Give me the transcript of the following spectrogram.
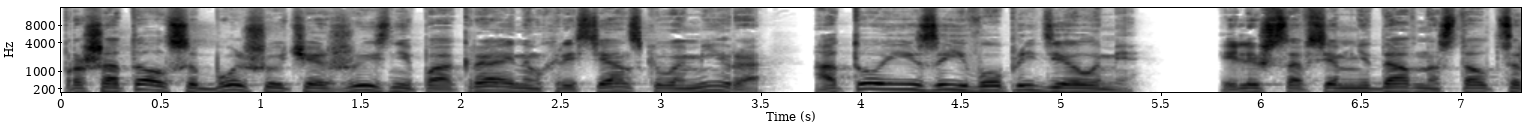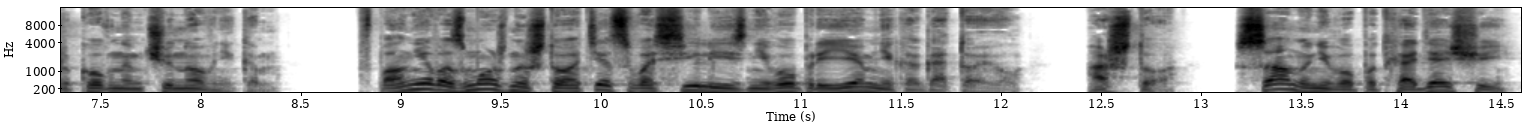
Прошатался большую часть жизни по окраинам христианского мира – а то и за его пределами, и лишь совсем недавно стал церковным чиновником. Вполне возможно, что отец Василий из него преемника готовил. А что? Сан у него подходящий,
